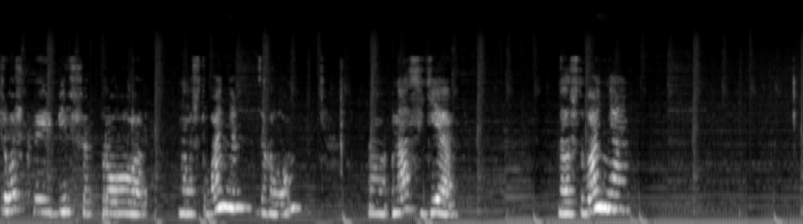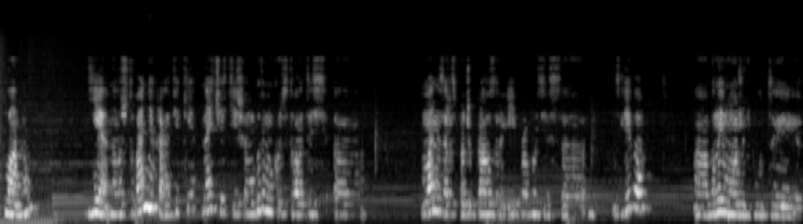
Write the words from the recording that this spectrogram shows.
Трошки більше про налаштування загалом. Е, У нас є налаштування плану, є налаштування графіки. Найчастіше ми будемо користуватись. е, У мене зараз Project Browser і Properties е, зліва. Вони можуть бути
